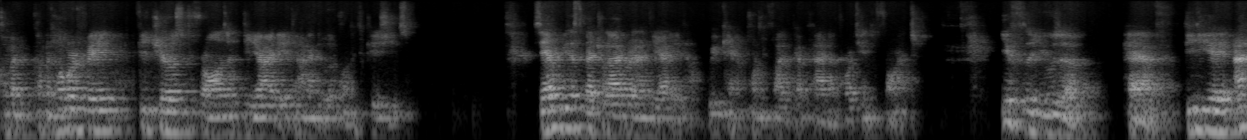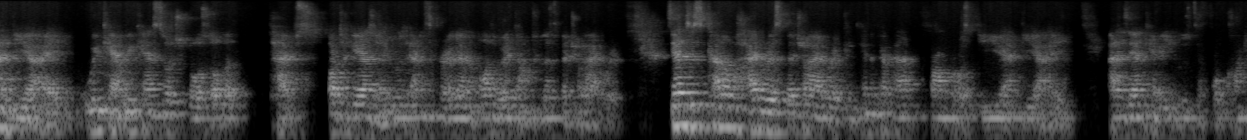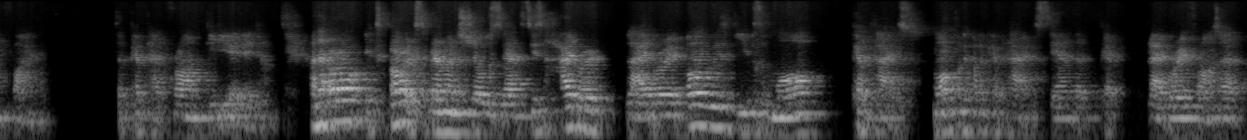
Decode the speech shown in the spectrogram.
chromatography features from the DI data and do the quantifications. Then with the spectral library and DI data, we can quantify peptide and protein from. If the user have DDA and DI, we can we can search both of types altogether use MS program all the way down to the spectral library. Then this kind of hybrid spectral library contain the peptide from both DDA and DI, and then can be used for quantifying the peptide from DDA data. And our, our experiment shows that this hybrid library always gives more peptides, more quantified peptides than the pep library from the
